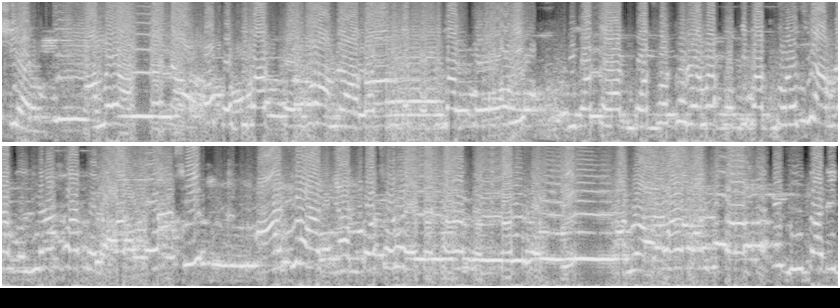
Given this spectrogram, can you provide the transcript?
আমরা প্রতিবাদ আমরা প্রতিবাদ এক ধরে আমরা প্রতিবাদ করেছি আমরা বিভিন্ন সাথে আজ এক বছর হয়ে গেছে আমরা প্রতিবাদ করছি আমরা অভয় মঞ্চের তরফ থেকে দুই তারিখ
